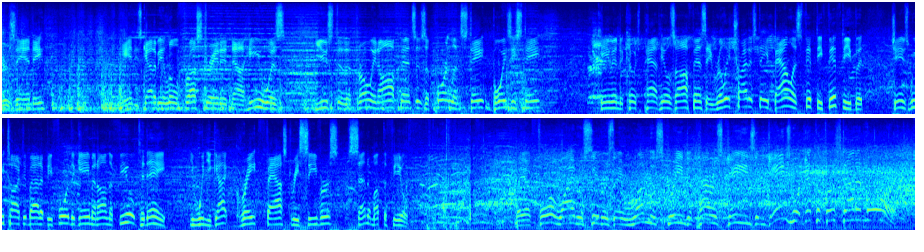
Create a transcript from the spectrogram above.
Here's Andy. Andy's got to be a little frustrated now. He was used to the throwing offenses of Portland State, Boise State. Came into Coach Pat Hill's offense. They really try to stay balanced 50-50, but James, we talked about it before the game and on the field today. When you got great, fast receivers, send them up the field. They have four wide receivers. They run the screen to Paris Gaines, and Gaines will get the first down and more.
